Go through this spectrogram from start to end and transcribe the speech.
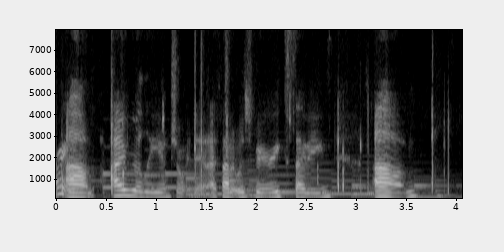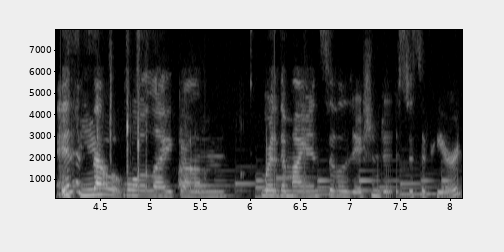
right um, I really enjoyed it. I thought it was very exciting. Um, and if you- that whole like um where the mayan civilization just disappeared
